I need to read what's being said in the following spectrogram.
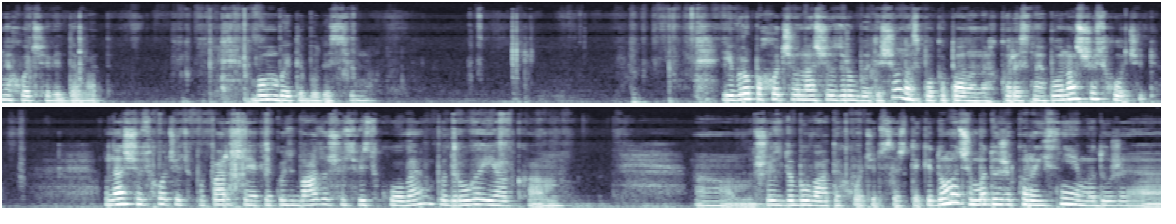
Не хоче віддавати. Бомбити буде сильно. Європа хоче у нас щось зробити. Що у нас по копалинах корисних? Бо у нас щось хочуть. У нас щось хочуть, по-перше, як якусь базу, щось військове. По-друге, як ем, щось добувати хочуть все ж таки. Думаю, що ми дуже корисні, і ми дуже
